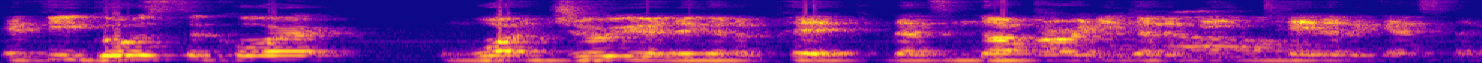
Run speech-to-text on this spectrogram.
if he goes to court, what jury are they gonna pick that's not already gonna be tainted against him?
